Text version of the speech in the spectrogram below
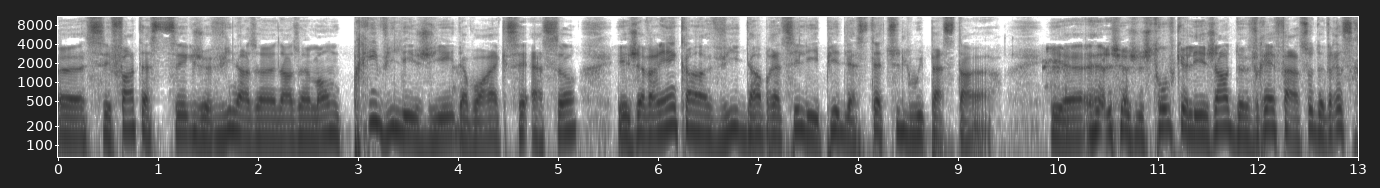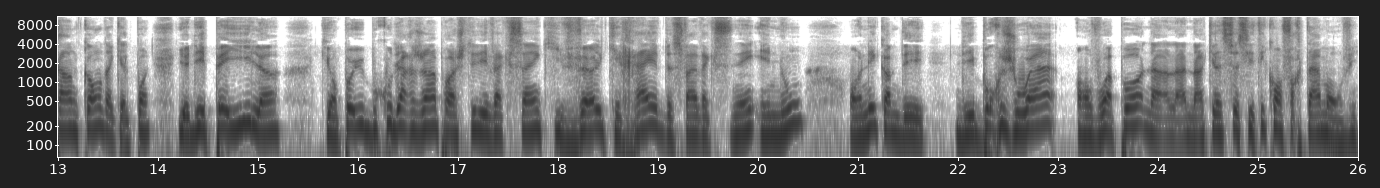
Euh, c'est fantastique. Je vis dans un, dans un monde privilégié d'avoir accès à ça. Et j'avais rien qu'envie d'embrasser les pieds de la statue de Louis Pasteur. Et euh, je, trouve que les gens devraient faire ça, devraient se rendre compte à quel point il y a des pays là qui n'ont pas eu beaucoup d'argent pour acheter des vaccins, qui veulent, qui rêvent de se faire vacciner, et nous, on est comme des, des bourgeois, on voit pas dans, quelle société confortable on vit.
